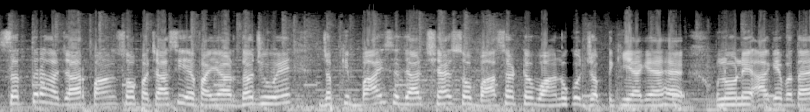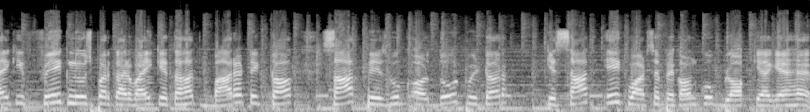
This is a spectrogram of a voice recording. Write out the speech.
सत्रह पाँच सौ पचासी एफ़ दर्ज हुए जबकि बाईस हज़ार छह सौ बासठ वाहनों को जब्त किया गया है। उन्होंने आगे बताया कि फेक न्यूज़ पर कार्रवाई के तहत बारह टिकटॉक सात फेसबुक और दो ट्विटर के साथ एक व्हाट्सएप अकाउंट को ब्लॉक किया गया है।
